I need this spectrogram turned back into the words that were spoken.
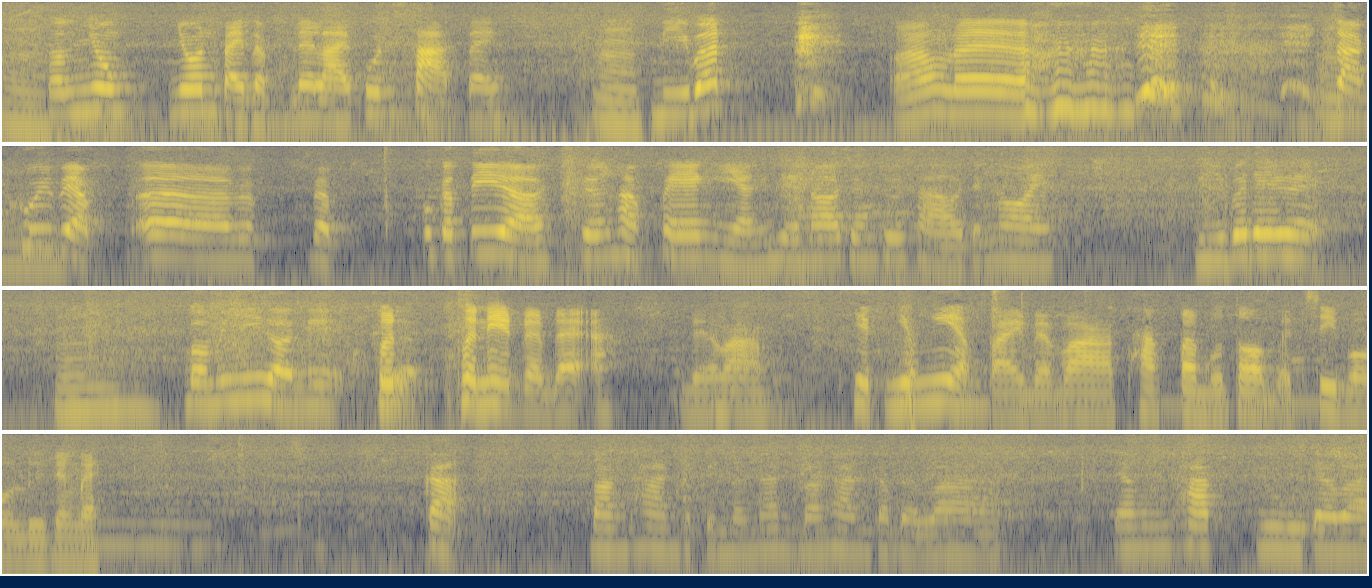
อืมเขาโยนโยนไปแบบหลายๆคนสาดไปอืม หนีเบิด เอาแล้ว จากคุยแบบเอ่อแบบแบบปกติอะเครื่องหักเพลงอหย่างเช่นเนาะเชิงชูสาวจังน้อยหนีเบิดได้เลยอืมบ่มีเดี๋ยวนี้เพิ่นเพิ่นเฮ็ดแบบใดอะแบบว่าเฮ็ดเงียบๆไปแบบว่าทักไปบ่ตอบแบบซี่บ่หรือจังไดกะบางท่านก็เป็นแบบนั้น บางท่านก็แบบว่า ยังทักอยู่แต่ว่า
